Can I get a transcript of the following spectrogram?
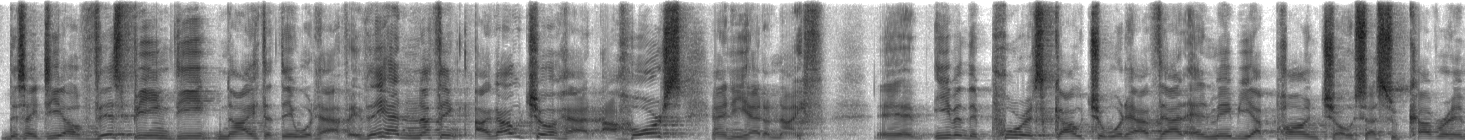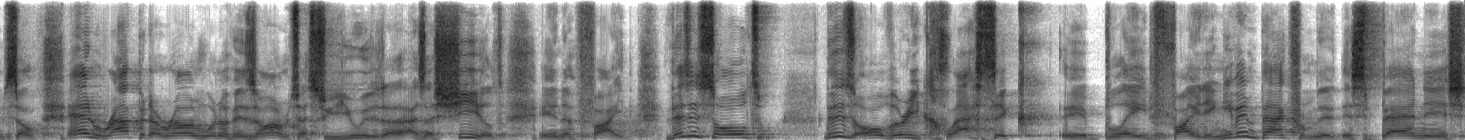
this idea of this being the knife that they would have. If they had nothing, a gaucho had a horse and he had a knife. Uh, even the poorest gaucho would have that and maybe a poncho so as to cover himself and wrap it around one of his arms as to use it as a shield in a fight. This is all, this is all very classic uh, blade fighting, even back from the, the Spanish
